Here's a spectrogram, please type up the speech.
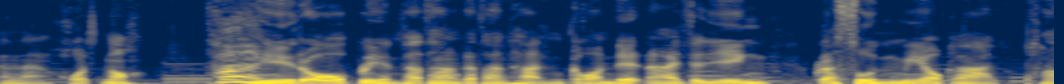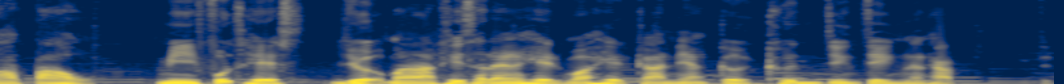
อนาคตเนาะถ้าฮีโร่เปลี่ยนท่าทางกระทันหันก่อนเด d ไอจะยิง กระสุนมีโอกาสพลาดเป้า มีฟุตเทจเยอะมากที่แสดงให้เห็นว่าเหตุการณ์นี้เกิดขึ้นจริง ๆ นะครับ to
